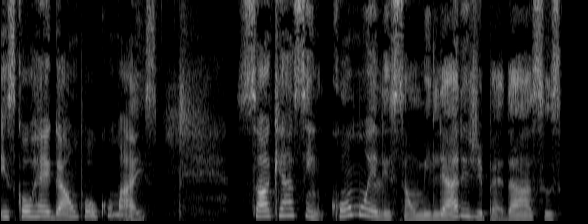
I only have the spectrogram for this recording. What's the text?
escorregar um pouco mais. Só que assim, como eles são milhares de pedaços,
